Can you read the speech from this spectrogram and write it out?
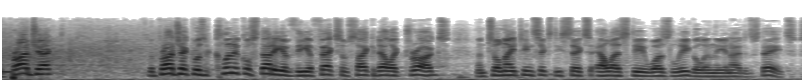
The project the project was a clinical study of the effects of psychedelic drugs. Until 1966, LSD was legal in the United States.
